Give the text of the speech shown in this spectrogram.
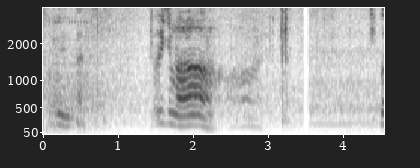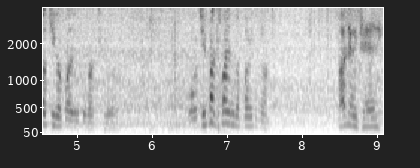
저는 일단 쪼이지 마. 뒷바퀴가 빠질 것 같아요. 오, 뒷바퀴 빠진다, 빠진다. 빠지면 돼.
